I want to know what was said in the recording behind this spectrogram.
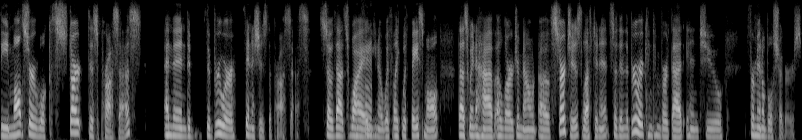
the maltster will start this process and then the, the brewer finishes the process. So that's why, Mhm. you know, with like with base malt, that's going to have a large amount of starches left in it. So then the brewer can convert that into fermentable sugars.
